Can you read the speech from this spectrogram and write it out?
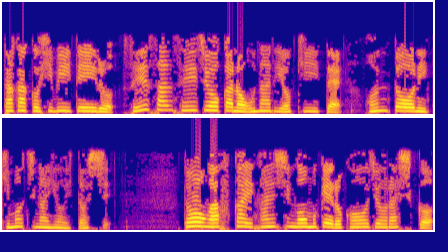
高く響いている生産正常化のうなりを聞いて本当に気持ちが良いとし、党が深い関心を向ける工場らしく、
